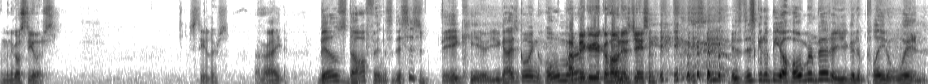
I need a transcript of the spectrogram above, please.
I'm gonna go Steelers. Steelers. All right. Bills Dolphins. This is big here. You guys going homer? How big are your cojones, Jason? is this gonna be a homer bet or you gonna play to win?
